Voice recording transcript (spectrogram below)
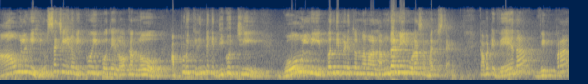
ఆవులని హింస చేయడం ఎక్కువైపోతే లోకంలో అప్పుడు క్రిందికి దిగొచ్చి గోవుల్ని ఇబ్బంది పెడుతున్న వాళ్ళందరినీ కూడా సంహరిస్తాడు. కాబట్టి వేద విప్ర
